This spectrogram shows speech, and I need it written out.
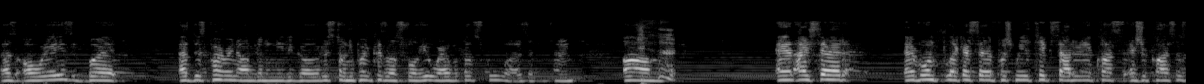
as always. But at this point right now, I'm gonna need to go to Stony Point because I was fully aware of what that school was at the time. Um, and I said, everyone, like I said, pushed me to take Saturday classes, extra classes,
